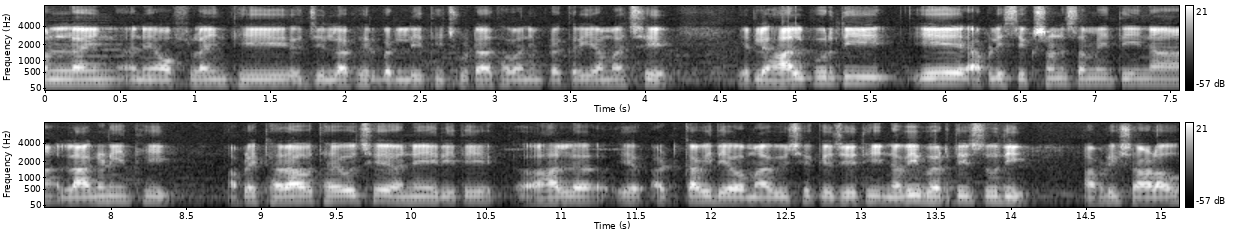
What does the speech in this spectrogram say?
ઓનલાઈન અને ઓફલાઈનથી જિલ્લા ફેરબદલીથી છૂટા થવાની પ્રક્રિયામાં છે, એટલે હાલ પૂરતી એ આપણી શિક્ષણ સમિતિના લાગણીથી આપણે ઠરાવ થયો છે અને એ રીતે હાલ એ અટકાવી દેવામાં આવ્યું છે કે જેથી નવી ભરતી સુધી આપણી શાળાઓ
